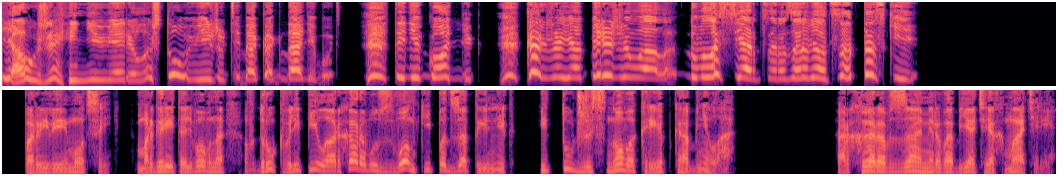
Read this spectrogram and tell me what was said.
«Я уже и не верила, что увижу тебя когда-нибудь. Ты негодник, как же я переживала! Думала, сердце разорвется от тоски!» В порыве эмоций Маргарита Львовна вдруг влепила Архарову звонкий подзатыльник и тут же снова крепко обняла. Архаров замер в объятиях матери.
